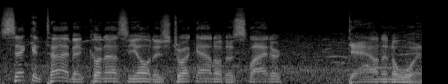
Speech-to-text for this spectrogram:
Second time Encarnacion has struck out on a slider down and away.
